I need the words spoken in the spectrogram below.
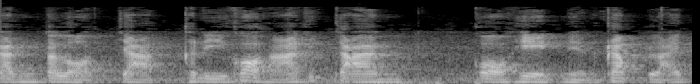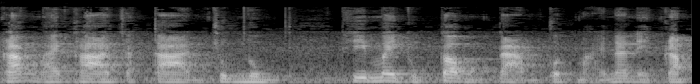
กันตลอดจากคดีข้อหาที่การก่อเหตุเนี่ยครับหลายครั้งหลายคราจากการชุมนุมที่ไม่ถูกต้องตามกฎหมายนั่นเองครับ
